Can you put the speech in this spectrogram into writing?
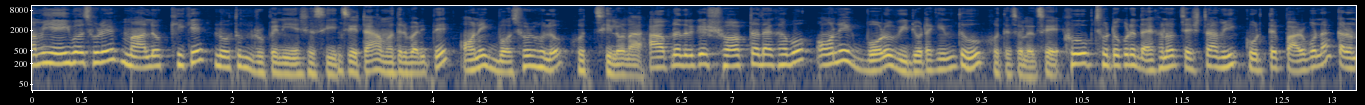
আমি এই বছরে মা লক্ষ্মীকে নতুন রূপে নিয়ে এসেছি, যেটা আমাদের বাড়িতে অনেক বছর হলো হচ্ছিল না। আপনাদেরকে সবটা দেখাবো, অনেক বড় ভিডিওটা কিন্তু হতে চলেছে। খুব ছোট করে দেখানোর চেষ্টা আমি করতে পারব না, কারণ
